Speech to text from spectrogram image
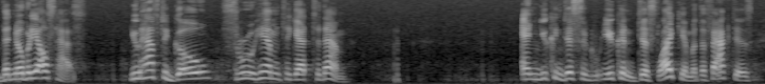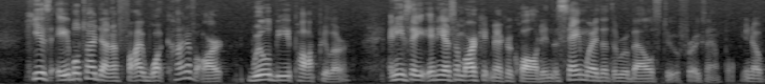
that nobody else has. You have to go through him to get to them. And you can disagree, you can dislike him, but the fact is, he is able to identify what kind of art will be popular. And, he's a, and he has a market maker quality in the same way that the Rubels do, for example. You know,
